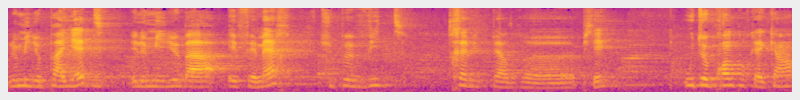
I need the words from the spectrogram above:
le milieu paillettes et le milieu bah, éphémère, tu peux vite, très vite perdre euh, pied ou te prendre pour quelqu'un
